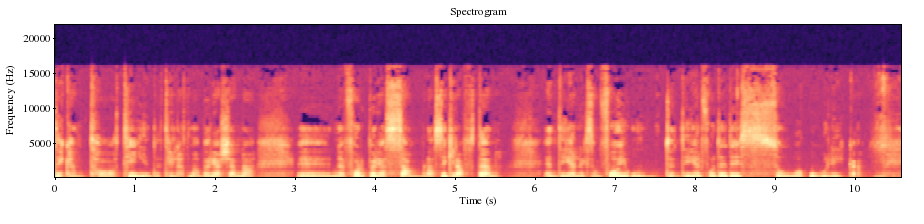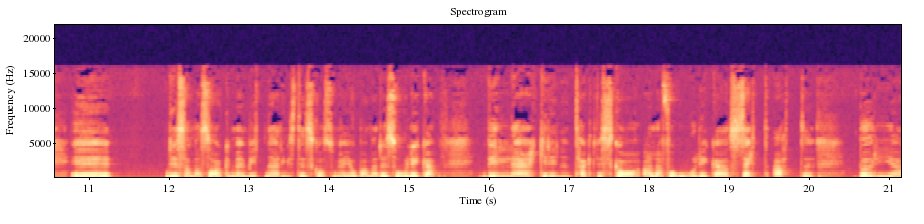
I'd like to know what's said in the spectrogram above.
det kan ta tid till att man börjar känna eh, när folk börjar samlas i kraften. En del liksom får ju ont, en del får det. Det är så olika. Eh, det är samma sak med mitt näringstillskott som jag jobbar med. Det är så olika. Vi läker i den takt vi ska. Alla får olika sätt att eh, börja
